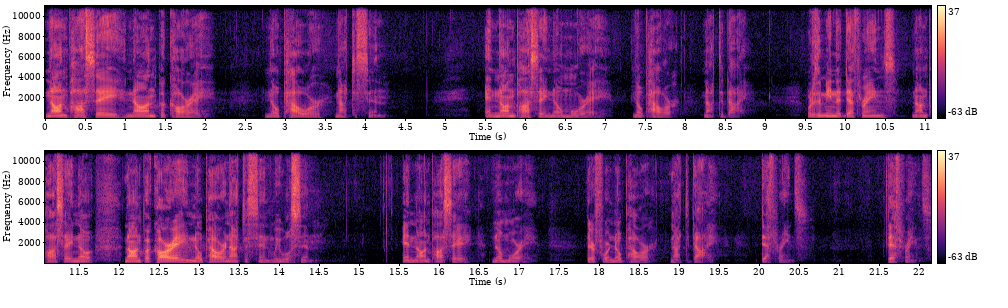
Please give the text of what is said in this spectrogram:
non posse, non peccare, no power not to sin, and non posse, no more, no power not to die. What does it mean that death reigns? Non posse, no, non peccare, no power not to sin. We will sin. And non posse, no more. Therefore, no power not to die. Death reigns. Death reigns.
